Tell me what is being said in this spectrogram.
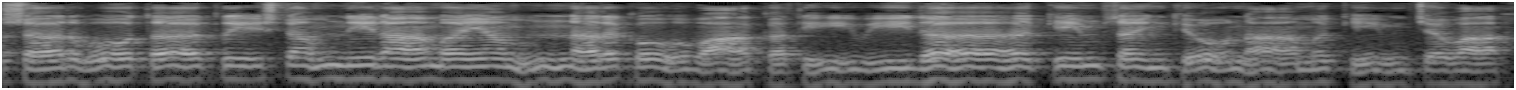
सर्वोत्कृष्टं निरामयं, नरको वा कतिविध, किं सङ्ख्यो नाम, किं च वा,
